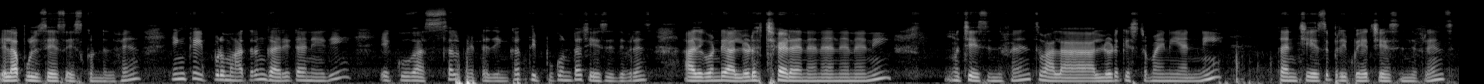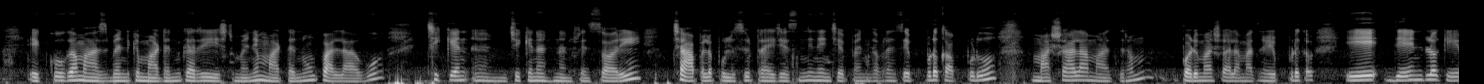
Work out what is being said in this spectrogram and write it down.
ఇలా పులుసు వేసేసుకుంటుంది ఫ్రెండ్స్ ఇంకా ఇప్పుడు మాత్రం గరిట అనేది ఎక్కువగా అస్సలు పెట్టదు. ఇంకా తిప్పుకుంటా చేసేది ఫ్రెండ్స్. అదిగోండి అల్లుడు వచ్చాడనని చేసింది ఫ్రెండ్స్. వాళ్ళ అల్లుడికి ఇష్టమైనవి అన్నీ తను చేసి ప్రిపేర్ చేసింది ఫ్రెండ్స్. ఎక్కువగా మా హస్బెండ్కి మటన్ కర్రీ ఇష్టమైన మటను పలావు చికెన్ చికెన్ అంటున్నాను ఫ్రెండ్స్. సారీ చేపల పులుసు ట్రై చేసింది. నేను చెప్పాను కదా ఫ్రెండ్స్ ఎప్పటికప్పుడు మసాలా మాత్రం పొడి మసాలా మాత్రం ఎప్పటికప్పుడు ఏ దేంట్లోకి ఏ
